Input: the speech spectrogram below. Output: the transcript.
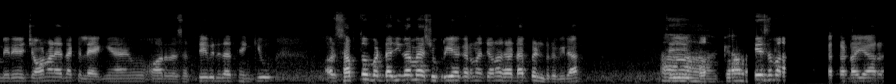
ਮੇਰੇ ਚਾਹਣ ਵਾਲਿਆਂ ਤੱਕ ਲੈ ਕੇ ਆਏ ਹੋ ਔਰ ਸੱਤੇ ਵੀਰੇ ਦਾ ਥੈਂਕ ਯੂ ਔਰ ਸਭ ਤੋਂ ਵੱਡਾ ਜਿਹਦਾ ਮੈਂ ਸ਼ੁਕਰੀਆ ਕਰਨਾ ਚਾਹੁੰਦਾ ਸਾਡਾ ਭਿੰਡਰ ਵੀਰਾ। ਤੇ ਇਸ ਵਾਰ ਸਾਡਾ ਯਾਰ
